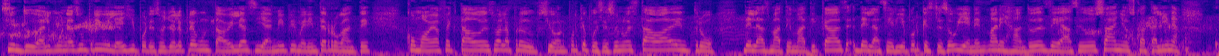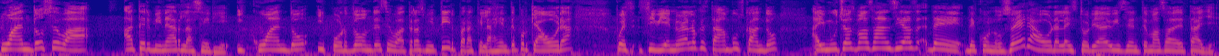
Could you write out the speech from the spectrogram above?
Sin duda alguna es un privilegio y por eso yo le preguntaba y le hacía en mi primer interrogante cómo había afectado eso a la producción, porque pues eso no estaba dentro de las matemáticas de la serie, porque esto eso viene manejando desde hace dos años. Catalina, ¿cuándo se va a terminar la serie y cuándo y por dónde se va a transmitir para que la gente, porque ahora, pues si bien no era lo que estaban buscando, hay muchas más ansias de, de conocer ahora la historia de Vicente más a detalle.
